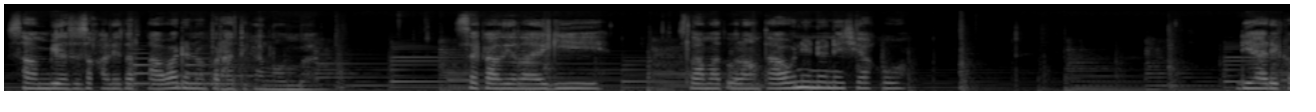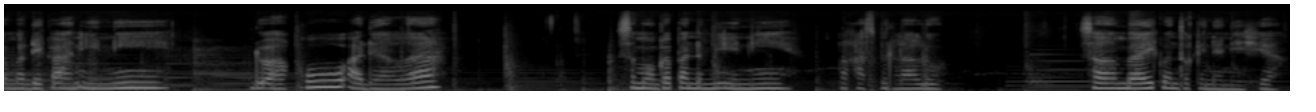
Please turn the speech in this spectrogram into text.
sambil sesekali tertawa dan memperhatikan lomba. Sekali lagi, selamat ulang tahun Indonesiaku. Di hari kemerdekaan ini, doaku adalah semoga pandemi ini lekas berlalu. Salam baik untuk Indonesia.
